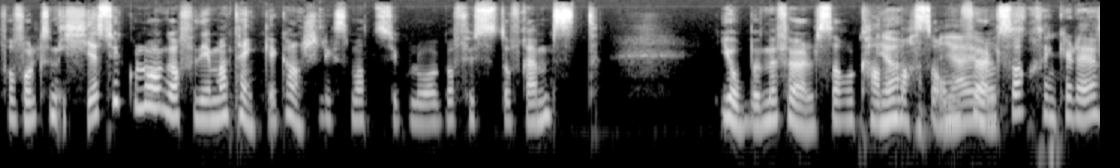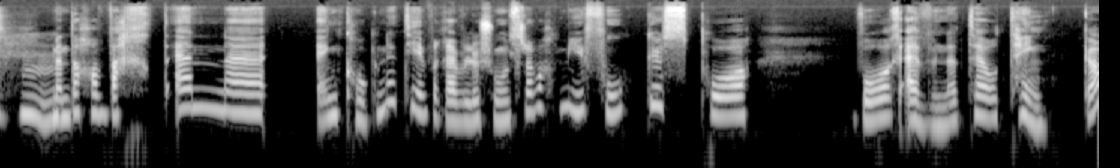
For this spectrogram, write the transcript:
for folk som ikke er psykologer, fordi man tenker kanskje liksom at psykologer først og fremst jobber med følelser og kan ja, masse om jeg følelser. også tenker det. Mm. Men det har vært en, eh, en kognitiv revolusjon, så det har vært mye fokus på vår evne til å tenke,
